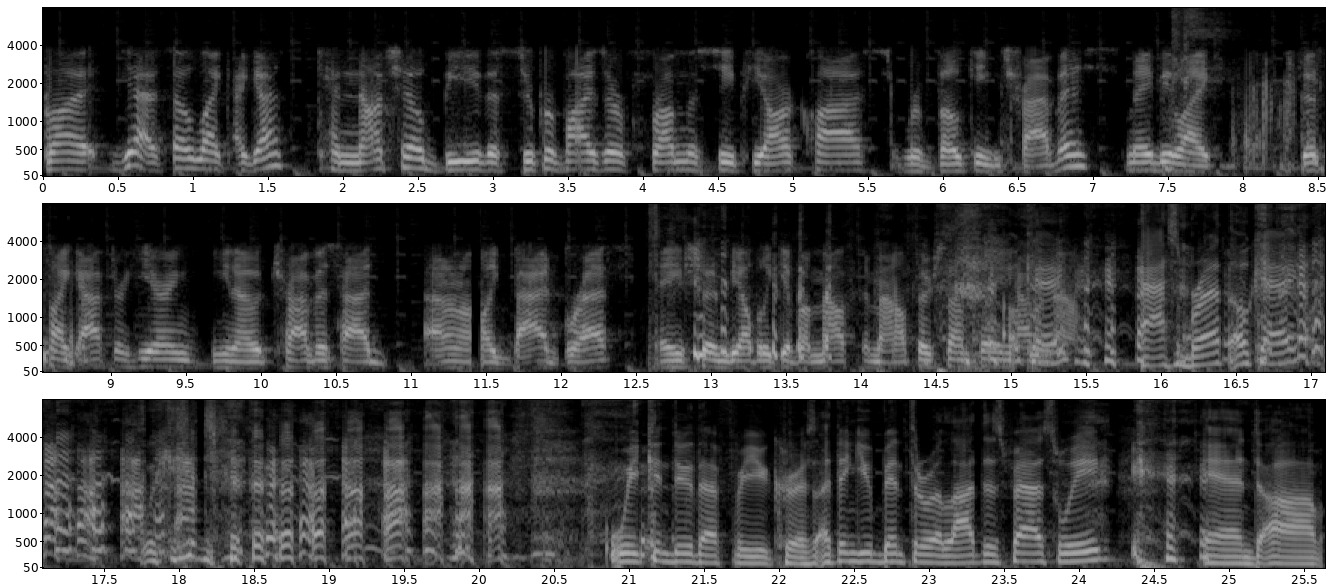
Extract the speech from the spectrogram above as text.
but yeah, so like, I guess can Nacho be the supervisor from the CPR class, revoking Travis? Maybe like, just like after hearing, you know, Travis had, I don't know, like bad breath, and he shouldn't be able to give a mouth to mouth or something. I Okay. don't know. Ass breath. Okay. we can. We can do that for you, Chris. I think you've been through a lot this past week, and um,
